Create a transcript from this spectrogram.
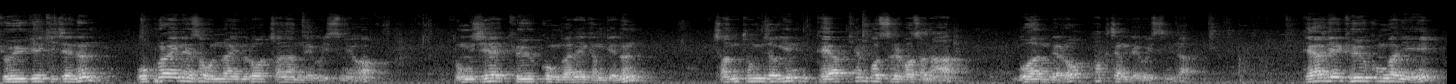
교육의 기제는 오프라인에서 온라인으로 전환되고 있으며 동시에 교육 공간의 경계는 전통적인 대학 캠퍼스를 벗어나 무한대로 확장되고 있습니다. 대학의 교육 공간이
